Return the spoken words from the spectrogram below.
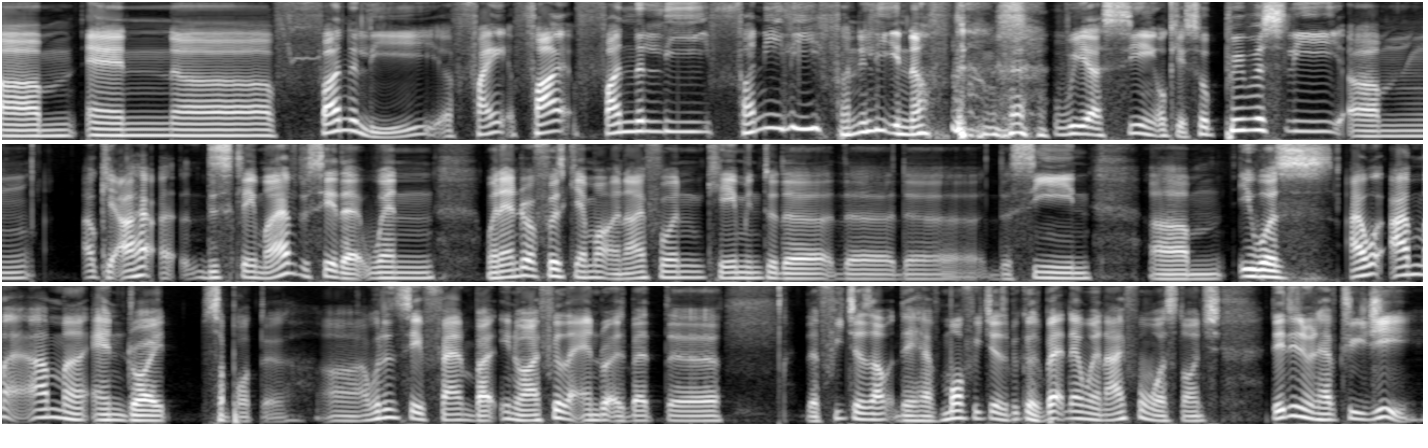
Um, and uh, funnily, uh, fi- fi- funnily, funnily, funnily enough, we are seeing. Okay, so previously, um, okay, I ha- disclaimer. I have to say that when when Android first came out and iPhone came into the the the the scene, um, it was I w- I'm I'm an Android supporter. Uh, I wouldn't say fan, but you know, I feel like Android is better. The features out they have more features because back then when iPhone was launched, they didn't even have 3G.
